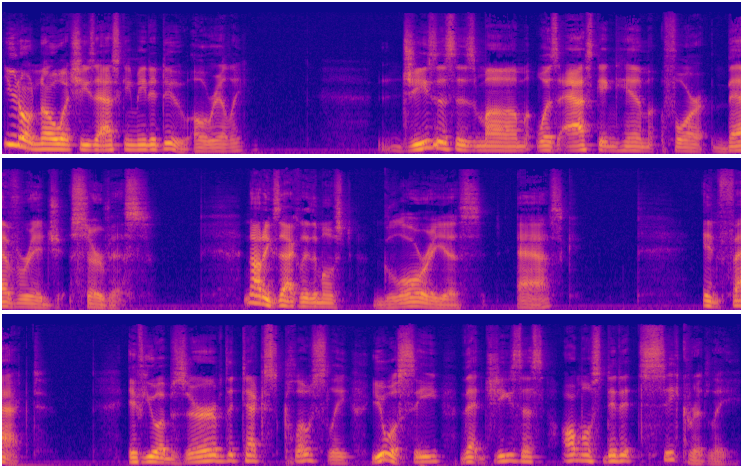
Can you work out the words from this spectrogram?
You don't know what she's asking me to do. Oh, really? Jesus' mom was asking him for beverage service. Not exactly the most glorious ask. In fact, if you observe the text closely, you will see that Jesus almost did it secretly.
